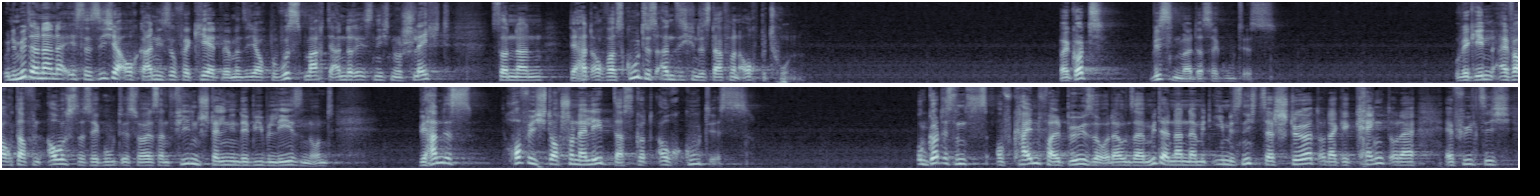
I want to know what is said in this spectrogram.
Und im Miteinander ist es sicher auch gar nicht so verkehrt, wenn man sich auch bewusst macht, der andere ist nicht nur schlecht, sondern der hat auch was Gutes an sich und das darf man auch betonen. Bei Gott wissen wir, dass er gut ist. Und wir gehen einfach auch davon aus, dass er gut ist, weil wir es an vielen Stellen in der Bibel lesen. Und wir haben das, hoffe ich, doch schon erlebt, dass Gott auch gut ist. Und Gott ist uns auf keinen Fall böse oder unser Miteinander mit ihm ist nicht zerstört oder gekränkt oder er fühlt sich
